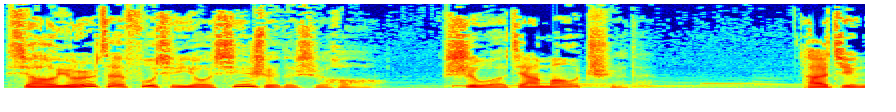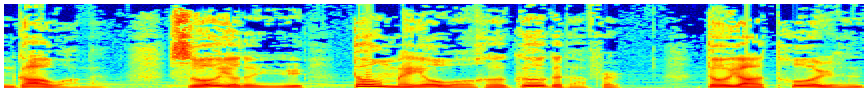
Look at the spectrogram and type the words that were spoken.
小鱼儿在父亲有薪水的时候，是我家猫吃的。他警告我们，所有的鱼都没有我和哥哥的份儿，都要托人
